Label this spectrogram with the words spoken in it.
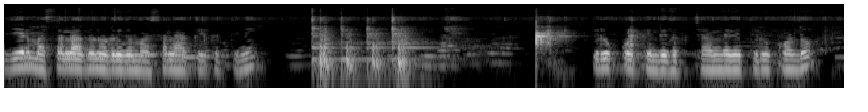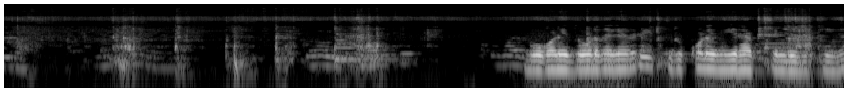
ಇದೇನು ಮಸಾಲ ಅದ ನೋಡಿರಿ. ಇದು ಮಸಾಲ ಹಾಕ್ಲಿಕತ್ತೀನಿ. ತಿರುಗ್ಕೊತೀನಿ ಇದಕ್ಕೆ ಚಂದಾಗಿ ತಿರುಗ್ಕೊಂಡು. ಬೋಗಣಿ ದೊಡ್ಡದಾಗ್ಯದ್ರಿ ಈಗ ತಿರ್ಕೊಂಡು ನೀರು ಹಾಕ್ತೀನಿ ಇದಕ್ಕೆ ಈಗ.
